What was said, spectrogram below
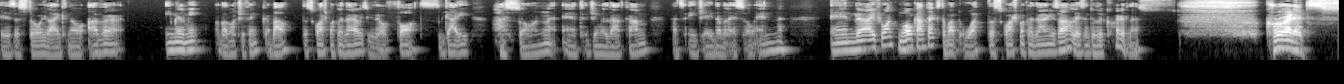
It is a story like no other. Email me about what you think about the Squashbuckler Diaries with your thoughts, guy Hasson at gmail.com. That's H A S O N. And uh, if you want more context about what the Squashbuckler Diaries are, listen to the credit list. Credits.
